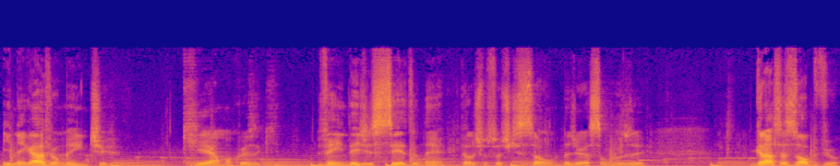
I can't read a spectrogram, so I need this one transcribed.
Inegavelmente. Que é uma coisa que vem desde cedo, né? Pelas pessoas que são da geração Z. Graças, óbvio,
